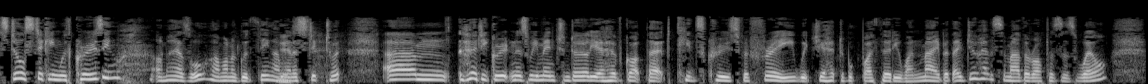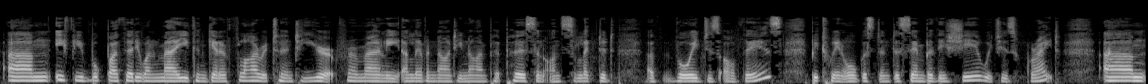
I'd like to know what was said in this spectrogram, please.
Still sticking with cruising, I may as well. I'm on a good thing. I'm Yes. going to stick to it. Um, Hurtigruten, as we mentioned earlier, have got that kids cruise for free, which you had to book by 31 May. But they do have some other offers as well. Um, if you book by 31 May, you can get a fly return to Europe from only 11.99 per person on selected uh, voyages of theirs between August and December this year, which is great. Um,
